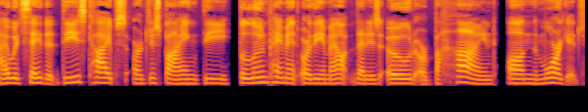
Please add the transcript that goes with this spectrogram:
I would say that these types are just buying the balloon payment or the amount that is owed or behind on the mortgage.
